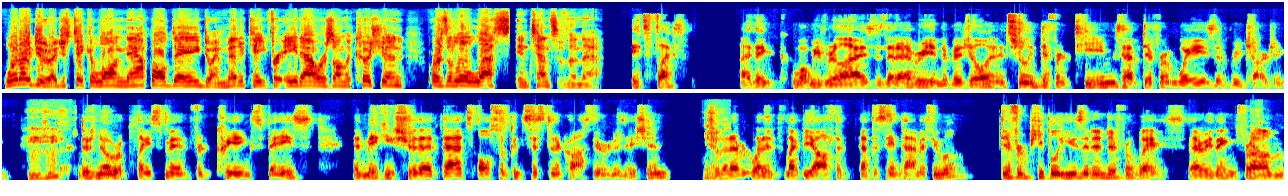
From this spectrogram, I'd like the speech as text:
What do I do? Do I just take a long nap all day? Do I meditate for eight hours on the cushion? Or is it a little less intensive than that? It's flexible. I think what we've realized is that every individual and certainly different teams have different ways of recharging. Mm-hmm. There's no replacement for creating space and making sure that that's also consistent across the organization yeah. so that everyone might be off at, at, the same time, if you will. Different people use it in different ways. Everything from yeah.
